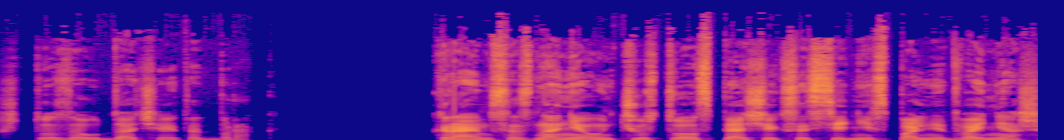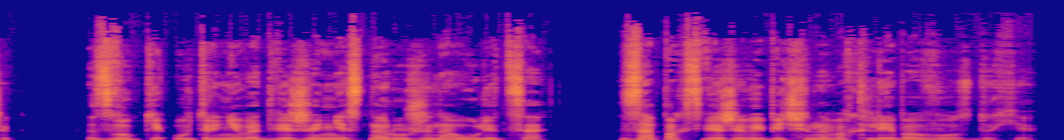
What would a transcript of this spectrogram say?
что за удача этот брак. Краем сознания он чувствовал спящих в соседней спальне двойняшек, звуки утреннего движения снаружи на улице, запах свежевыпеченного хлеба в воздухе.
